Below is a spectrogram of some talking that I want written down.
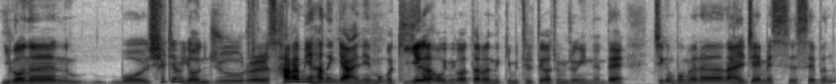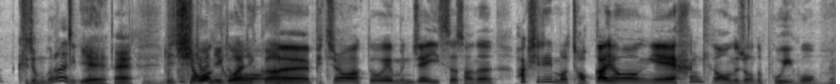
이거는 뭐 실제로 연주를 사람이 하는 게 아닌 뭔가 기계가 하고 있는 것 같다는 느낌이 들 때가 종종 있는데 지금 보면은 RGMS 7은 그 정도는 아니고요. 예. 네. 음. 또 치련이고 하니까. 네, 피치 정확도의 문제에 있어서는 확실히 뭐 저가형의 한계가 어느 정도 보이고 음,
